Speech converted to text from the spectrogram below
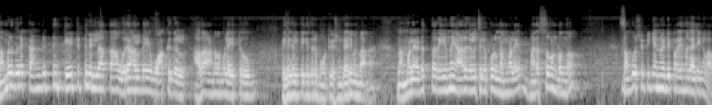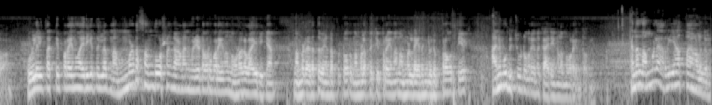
നമ്മളിതുവരെ കണ്ടിട്ടും കേട്ടിട്ടുമില്ലാത്ത ഒരാളുടെ വാക്കുകൾ. അതാണ് നമ്മൾ ഏറ്റവും വിലകൽപ്പിക്കുന്ന ഒരു മോട്ടിവേഷൻ കാര്യം എന്താണ്? നമ്മളെ അടുത്തറിയുന്ന ആളുകൾ ചിലപ്പോൾ നമ്മളെ മനസ്സുകൊണ്ടൊന്ന് സന്തോഷിപ്പിക്കാൻ വേണ്ടി പറയുന്ന കാര്യങ്ങളാവാം. ഉള്ളിൽ തട്ടിപ്പറയുന്നതായിരിക്കത്തില്ല. നമ്മുടെ സന്തോഷം കാണാൻ വേണ്ടിയിട്ട് അവർ പറയുന്ന നുണകളായിരിക്കാം. നമ്മുടെ അടുത്ത് വേണ്ടപ്പെട്ടവർ നമ്മളെപ്പറ്റി പറയുന്ന നമ്മളുടെ ഏതെങ്കിലും ഒരു പ്രവൃത്തിയെ അനുമോദിച്ചുകൊണ്ട് പറയുന്ന കാര്യങ്ങളെന്ന് പറയുന്നത്. എന്നാൽ നമ്മളെ അറിയാത്ത ആളുകൾ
